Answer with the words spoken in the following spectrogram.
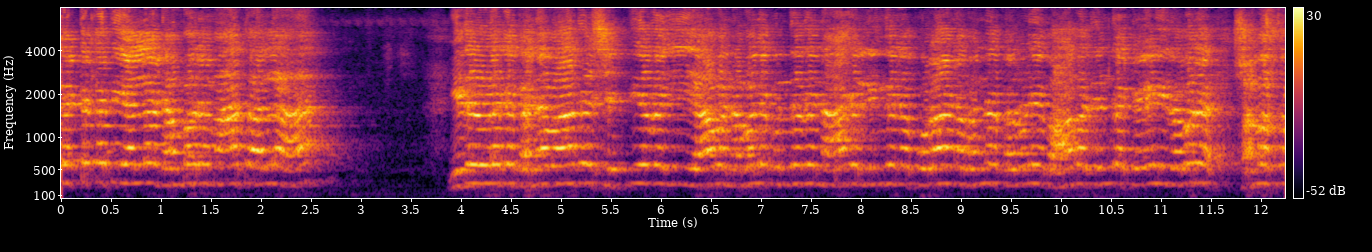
ಕಟ್ಟಕತೆ ಅಲ್ಲ ಡಂಬರ ಮಾತು ಅಲ್ಲ ಇದರೊಳಗ ಘನವಾದ ಶಕ್ತಿಯದ ಈ ಯಾವ ನವಲಗುಂದದ ನಾಗಲಿಂಗನ ಪುರಾಣವನ್ನ ಕರುಣೆ ಭಾವದಿಂದ ಕೇಳಿದವರ ಸಮಸ್ತ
